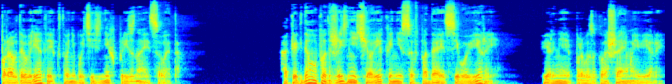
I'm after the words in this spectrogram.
Правда, вряд ли кто-нибудь из них признается в этом. А когда опыт жизни человека не совпадает с его верой, вернее, провозглашаемой верой,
